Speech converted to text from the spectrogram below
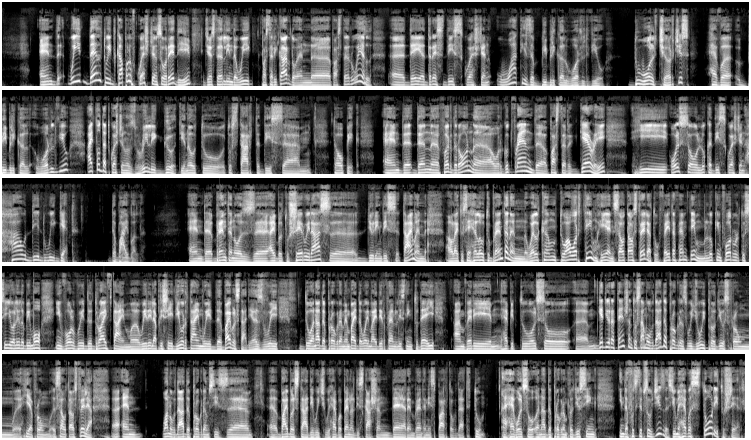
And we dealt with a couple of questions already just early in the week. Pastor Ricardo and uh, Pastor Will, uh, they addressed this question. What is a biblical worldview? Do all churches have a biblical worldview? I thought that question was really good, you know, to, to start this um, topic. And uh, then uh, further on, uh, our good friend, uh, Pastor Gary, he also looked at this question, how did we get the Bible? And uh, Brenton was uh, able to share with us uh, during this time. And I would like to say hello to Brenton and welcome to our team here in South Australia, to Faith FM team. Looking forward to see you a little bit more involved with the drive time. Uh, we really appreciate your time with the Bible study as we do another program. And by the way, my dear friend listening today, I'm very um, happy to also um, get your attention to some of the other programs which we produce from uh, here from South Australia. Uh, and one of the other programs is uh, uh, Bible study, which we have a panel discussion there, and Brenton is part of that too. I have also another program producing in the footsteps of Jesus. You may have a story to share,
